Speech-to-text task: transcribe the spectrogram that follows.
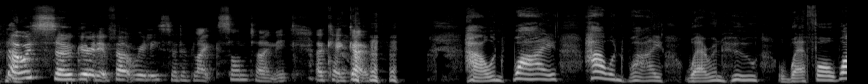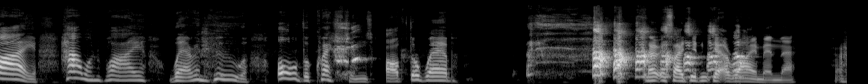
That was so good. It felt really sort of like Sondheimy. Okay, go. How and why? How and why? Where and who? Wherefore why? How and why? Where and who? All the questions of the web. Notice I didn't get a rhyme in there.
